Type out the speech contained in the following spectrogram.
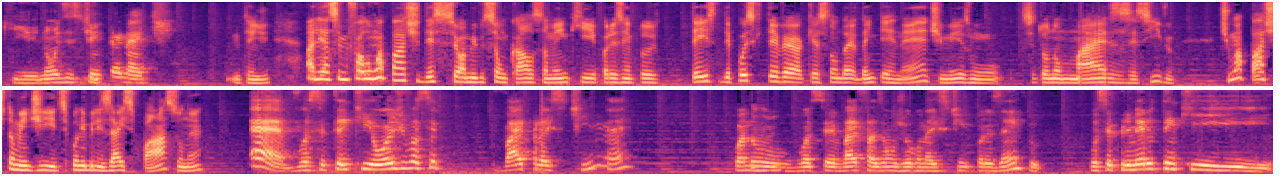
que não existia internet. entendi. Aliás, você me falou uma parte desse seu amigo de São Carlos também, que, por exemplo, desde- depois que teve a questão da, da internet mesmo, se tornou mais acessível, tinha uma parte também de disponibilizar espaço, né? É, você tem que hoje você vai para Steam, né? Quando Uhum. você vai fazer um jogo na Steam, por exemplo, você primeiro tem que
